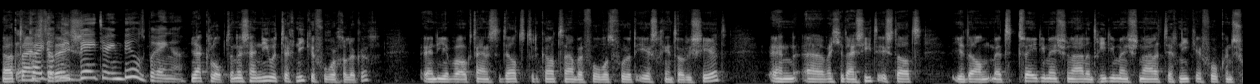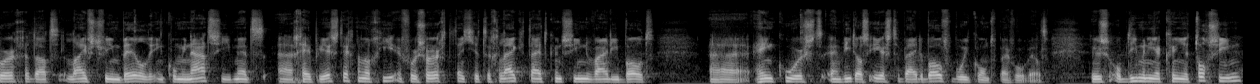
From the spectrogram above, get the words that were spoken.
Nou, kan je dat race... niet beter in beeld brengen? Ja, klopt. En er zijn nieuwe technieken voor, gelukkig. En die hebben we ook tijdens de Delta Trucata bijvoorbeeld voor het eerst geïntroduceerd. En uh, wat je daar ziet is dat je dan met tweedimensionale en driedimensionale techniek ervoor kunt zorgen dat livestream beelden in combinatie met uh, GPS-technologie ervoor zorgt dat je tegelijkertijd kunt zien waar die boot uh, heen koerst en wie als eerste bij de bovenboei komt bijvoorbeeld. Dus op die manier kun je toch zien,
